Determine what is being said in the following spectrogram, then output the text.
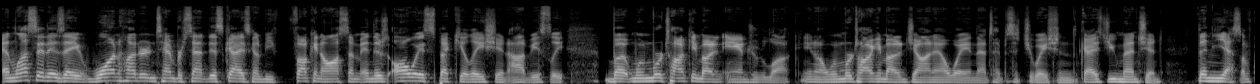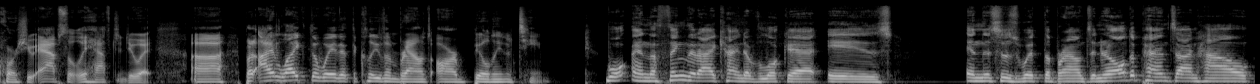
Unless it is a 110%, this guy is going to be fucking awesome. And there's always speculation, obviously. But when we're talking about an Andrew Luck, you know, when we're talking about a John Elway in that type of situation, guys you mentioned, then yes, of course, you absolutely have to do it. Uh, but I like the way that the Cleveland Browns are building a team. Well, and the thing that I kind of look at is, and this is with the Browns, and it all depends on how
